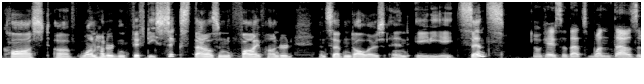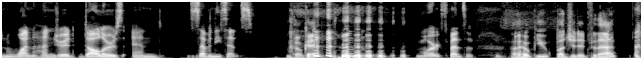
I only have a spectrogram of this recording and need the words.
cost of $156,507.88. Okay, so that's $1,100.70. Okay. More expensive. I hope you budgeted for that.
